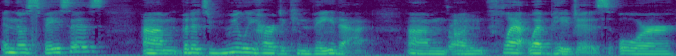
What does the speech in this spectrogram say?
in those spaces, um, but it's really hard to convey that um, right. on flat web pages or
